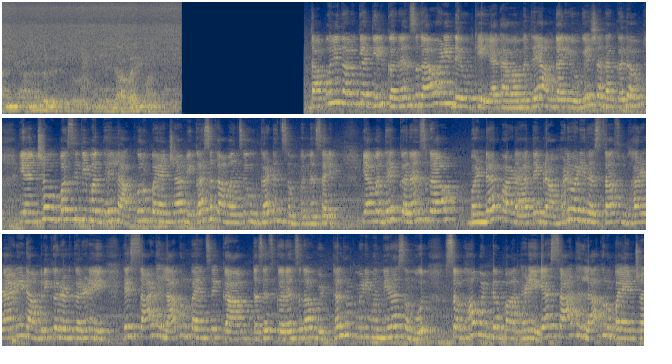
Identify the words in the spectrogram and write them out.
आणि मी आनंद व्यक्त करून मी त्यांचे आभारी मानतो दापोली तालुक्यातील करंजगाव आणि देवके या गावामध्ये आमदार योगेश दादा कदम यांच्या उपस्थितीमध्ये लाखो रुपयांच्या विकास कामांचे उद्घाटन संपन्न झाले. यामध्ये करंजगाव भंडारवाडा ते ब्राह्मणवाडी रस्ता सुधारणा आणि डांबरीकरण करणे हे साठ लाख रुपयांचे काम. तसेच करंजगाव विठ्ठल रुक्मिणी मंदिरासमोर सभा मंडप बांधणे या सात लाख रुपयांच्या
